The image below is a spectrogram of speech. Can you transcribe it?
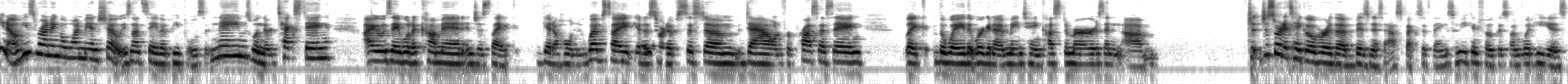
you know, he's running a one man show. He's not saving people's names when they're texting. I was able to come in and just like get a whole new website, get a sort of system down for processing like the way that we're going to maintain customers and um, j- just sort of take over the business aspects of things so he can focus on what he is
